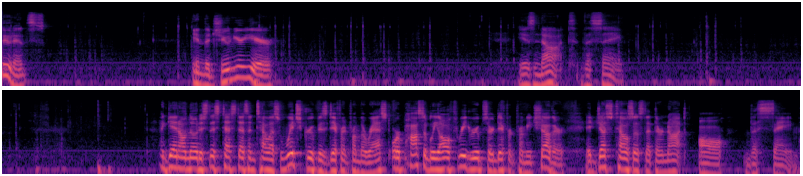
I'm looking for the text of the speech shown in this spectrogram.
students in the junior year is not the same. Again, I'll notice this test doesn't tell us which group is different from the rest, or possibly all three groups are different from each other. It just tells us that they're not all the same.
